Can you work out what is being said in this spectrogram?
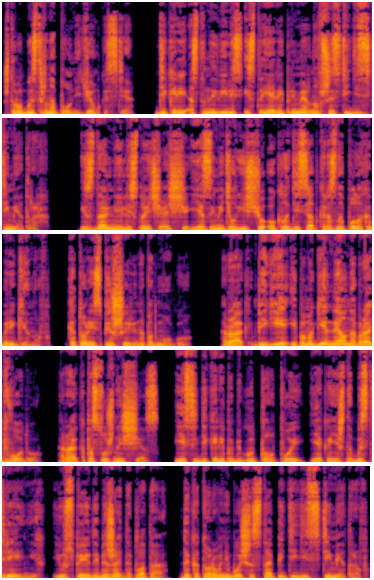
чтобы быстро наполнить емкости. Дикари остановились и стояли примерно в 60 метрах. Из дальней лесной чащи я заметил еще около десятка разнополых аборигенов которые спешили на подмогу. «Рак, беги и помоги Нел набрать воду!» Рак послушно исчез. Если дикари побегут толпой, я, конечно, быстрее них и успею добежать до плота, до которого не больше 150 метров.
